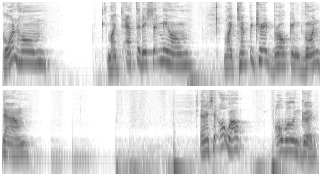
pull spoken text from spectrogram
gone home, my after they sent me home, my temperature had broken, gone down, and I said, "Oh well, all well and good."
